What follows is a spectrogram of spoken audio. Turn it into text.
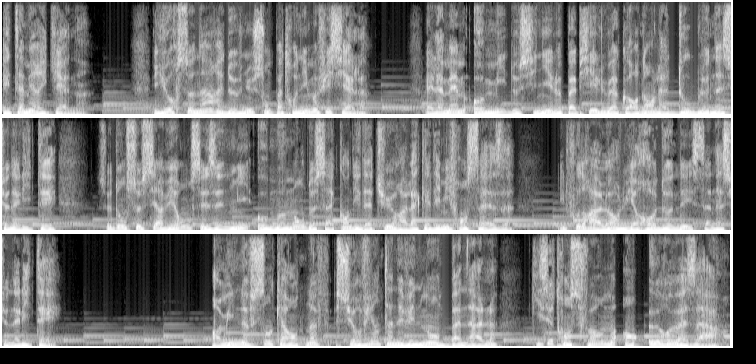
est américaine. Yourcenar est devenu son patronyme officiel. Elle a même omis de signer le papier lui accordant la double nationalité, ce dont se serviront ses ennemis au moment de sa candidature à l'Académie française. Il faudra alors lui redonner sa nationalité. En 1949 survient un événement banal qui se transforme en heureux hasard.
